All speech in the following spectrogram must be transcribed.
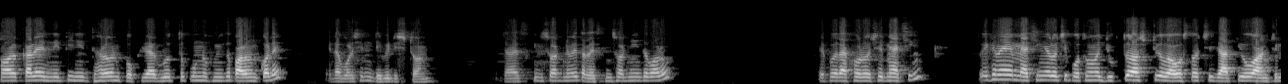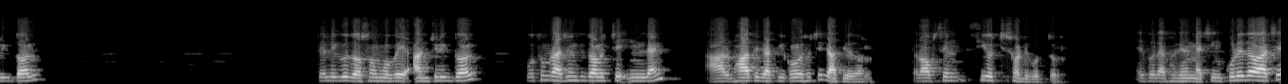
সরকারের নীতি নির্ধারণ প্রক্রিয়ার গুরুত্বপূর্ণ ভূমিকা পালন করে, এটা বলেছেন ডেভিড স্টন। যারা স্ক্রিনশট নেবে তারা স্ক্রিনশট নিতে পারো। এরপর দেখো রয়েছে ম্যাচিং। তো এখানে ম্যাচিং এ রয়েছে প্রথমে যুক্তরাষ্ট্রীয় ব্যবস্থা হচ্ছে জাতীয় আঞ্চলিক দল। তেলেগু দশম হবে আঞ্চলিক দল। প্রথম রাজনৈতিক দল হচ্ছে ইংল্যান্ড। আর ভারতের জাতীয় কংগ্রেস হচ্ছে জাতীয় দল। তাহলে অপশন সি হচ্ছে সঠিক উত্তর। এরপর দেখো এখানে ম্যাচিং করে দেওয়া আছে।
